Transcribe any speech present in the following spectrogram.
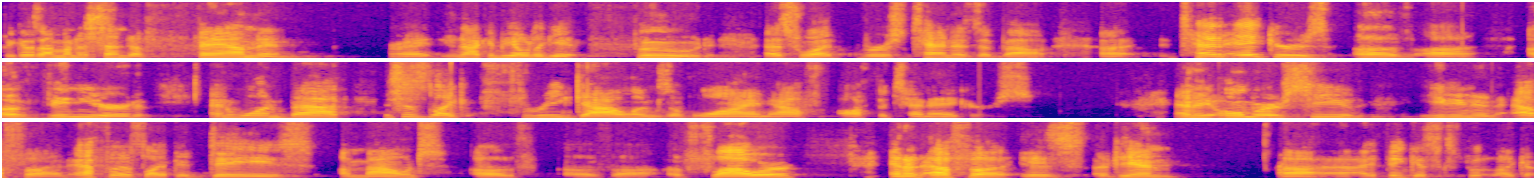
because I'm going to send a famine, right? You're not going to be able to get food. That's what verse 10 is about. Uh, 10 acres of, uh, of vineyard and one bath. This is like three gallons of wine off, off the 10 acres. And the Omer seed eating an ephah. An ephah is like a day's amount of, of, uh, of flour. And an ephah is, again, uh, I think it's like a,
